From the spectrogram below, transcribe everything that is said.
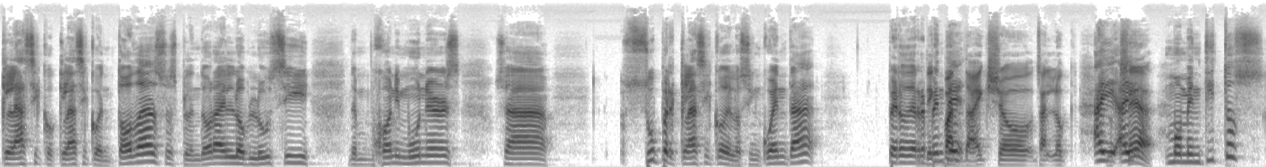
clásico, clásico en toda su esplendor, I Love Lucy, The Honeymooners, o sea, súper clásico de los 50, pero de Dick repente Van Dyke Show. O sea, lo, hay, lo que hay momentitos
